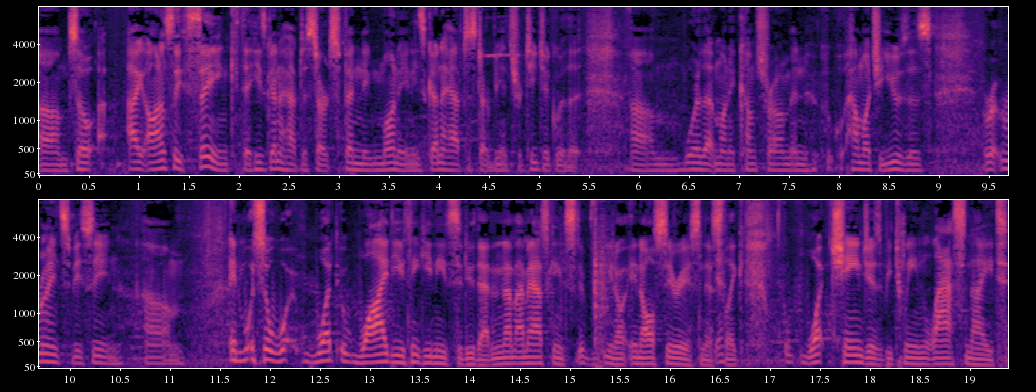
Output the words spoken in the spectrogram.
Um, so I honestly think that he's going to have to start spending money, and he's going to have to start being strategic with it. Um, where that money comes from and who- how much he uses r- remains to be seen. Um, And so, what, what? Why do you think he needs to do that? And I'm, I'm asking, you know, in all seriousness, Yeah. like, what changes between last night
